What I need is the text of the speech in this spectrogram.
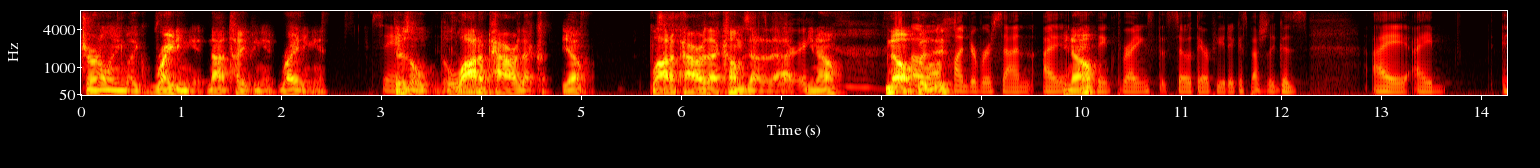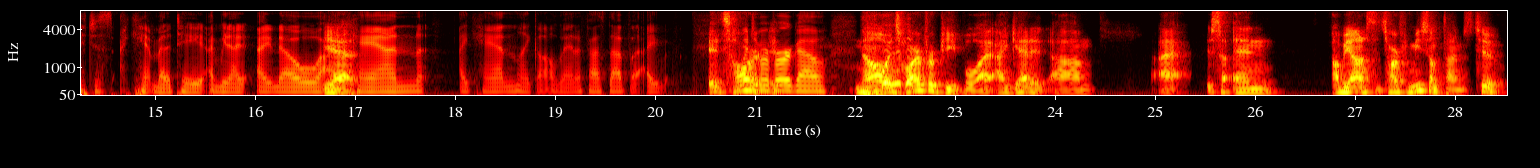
journaling, like writing it, not typing it, writing it. Same. There's a, a lot of power that, yep, a lot of power that comes out of that, Sorry. you know? No, oh, but hundred percent. I you know I think writing's that's so therapeutic, especially because I I it just I can't meditate. I mean, I I know yeah. I can I can like I'll manifest that, but I it's hard. For Virgo. No, it's hard for people. I, I get it. Um, I so, and I'll be honest, it's hard for me sometimes too.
